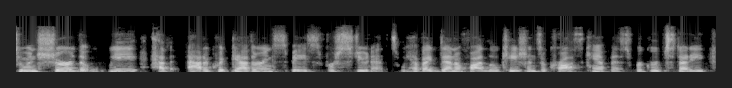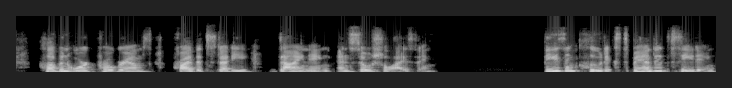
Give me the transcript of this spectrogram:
To ensure that we have adequate gathering space for students, we have identified locations across campus for group study, club and org programs, private study, dining, and socializing. These include expanded seating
